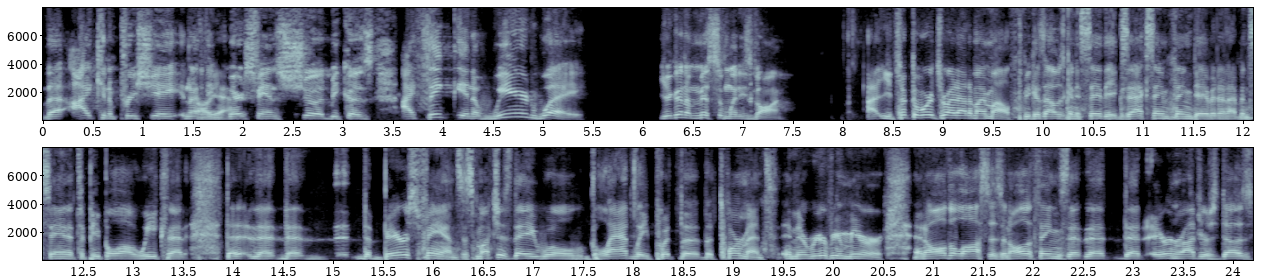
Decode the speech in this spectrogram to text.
that I can appreciate, and I Oh, think yeah. Bears fans should, because I think in a weird way, you're going to miss him when he's gone. I, you took the words right out of my mouth because I was going to say the exact same thing, David, and I've been saying it to people all week that that that, that the Bears fans, as much as they will gladly put the the torment in their rearview mirror and all the losses and all the things that that that Aaron Rodgers does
